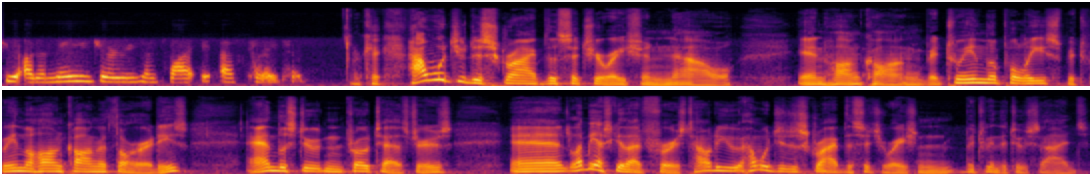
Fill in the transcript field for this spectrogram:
two are the major reasons why it escalated. Okay. How would you describe the situation now in Hong Kong between the police, between the Hong Kong authorities, and the student protesters? And let me ask you that first. How do you how would you describe the situation between the two sides?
